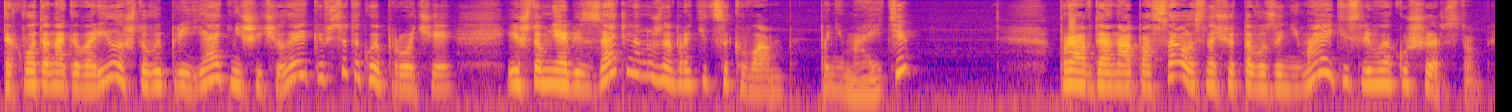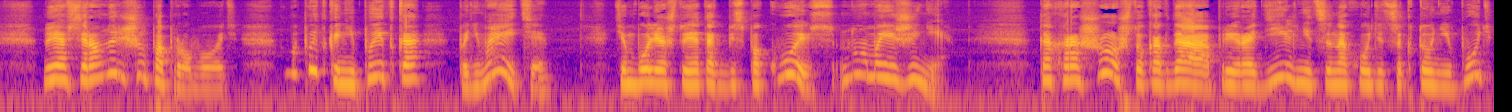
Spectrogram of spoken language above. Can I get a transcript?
Так вот, она говорила, что вы приятнейший человек и все такое прочее, и что мне обязательно нужно обратиться к вам. Понимаете? Правда, она опасалась насчет того, занимаетесь ли вы акушерством. Но я все равно решил попробовать. Попытка не пытка, понимаете? Тем более, что я так беспокоюсь, ну, о моей жене. Так хорошо, что когда при родильнице находится кто-нибудь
